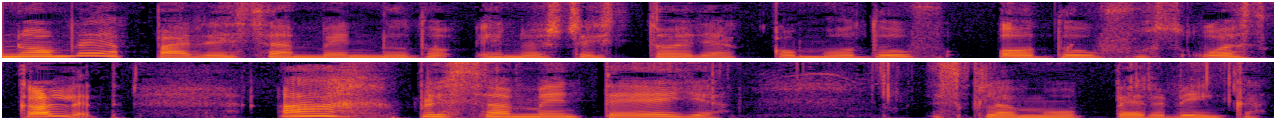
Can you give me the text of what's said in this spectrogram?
nombre aparece a menudo en nuestra historia como Duff o Dufus o Scarlet. Ah, precisamente ella, exclamó Pervinca.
